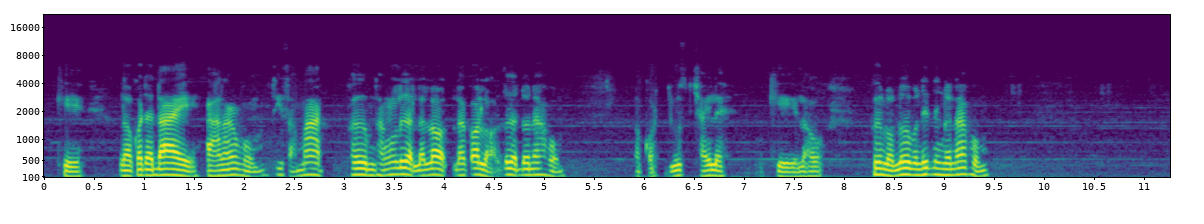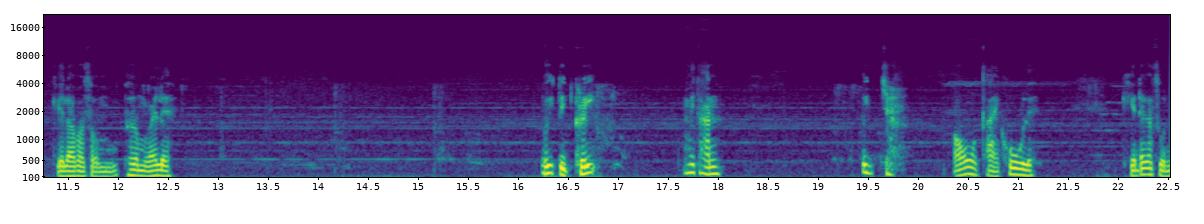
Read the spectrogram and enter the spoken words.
โอเค เราก็จะได้การนะครับผมที่สามารถ เพิ่มทั้งเลือดและหลอดแล้วก็หลอดเลือดด้วยนะครับผม เรากด use ใช้เลย โอเค เราเพิ่มหลอดเลือดมานิดนึงแล้วนะครับผมโอเคเราผสมเพิ่มไว้เลย อุ้ยติดคริไม่ทัน อุ้ยจ้ะเอาตายคู่เลยโอเคได้กระสุน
